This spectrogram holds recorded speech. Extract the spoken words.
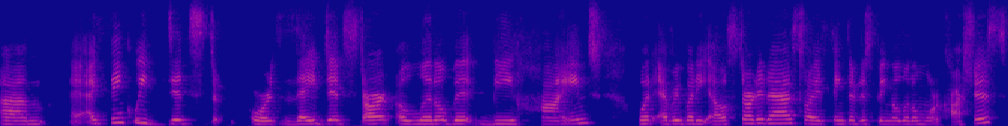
Um, I think we did, st- or they did start a little bit behind what everybody else started as. So I think they're just being a little more cautious.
